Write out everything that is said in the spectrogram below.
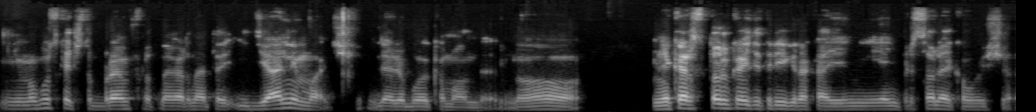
не могу сказать, что Брэмфорд, наверное, это идеальный матч для любой команды, но мне кажется, только эти три игрока. Я не, я не представляю, кого еще.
